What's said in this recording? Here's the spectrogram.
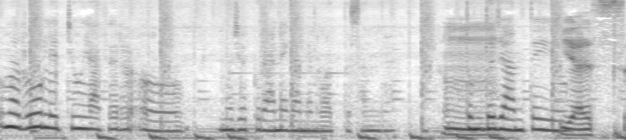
तो मैं रो लेती हूँ या फिर अ, मुझे पुराने गाने बहुत पसंद है। hmm. तुम तो जानते ही हो। यस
